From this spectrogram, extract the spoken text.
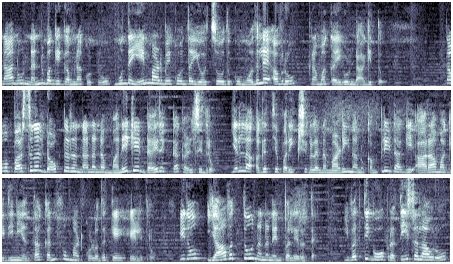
ನಾನು ನನ್ನ ಬಗ್ಗೆ ಗಮನ ಕೊಟ್ಟು ಮುಂದೆ ಏನು ಮಾಡಬೇಕು ಅಂತ ಯೋಚಿಸೋದಕ್ಕೂ ಮೊದಲೇ ಅವರು ಕ್ರಮ ಕೈಗೊಂಡಾಗಿತ್ತು. ತಮ್ಮ ಪರ್ಸನಲ್ ಡಾಕ್ಟರ್ ಅನ್ನ ನನ್ನ ಮನೆಗೆ ಡೈರೆಕ್ಟಾಗಿ ಕಳಿಸಿದ್ರು. ಎಲ್ಲ ಅಗತ್ಯ ಪರೀಕ್ಷೆಗಳನ್ನು ಮಾಡಿ ನಾನು ಕಂಪ್ಲೀಟ್ ಆಗಿ ಆರಾಮಾಗಿದ್ದೀನಿ ಅಂತ ಕನ್ಫರ್ಮ್ ಮಾಡ್ಕೊಳ್ಳೋದಕ್ಕೆ ಹೇಳಿದ್ರು. ಇದು ಯಾವತ್ತೂ ನನ್ನ ನೆನಪಲ್ಲಿರುತ್ತೆ. ಇವತ್ತಿಗೂ ಪ್ರತಿ ಸಲ ಅವರು,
